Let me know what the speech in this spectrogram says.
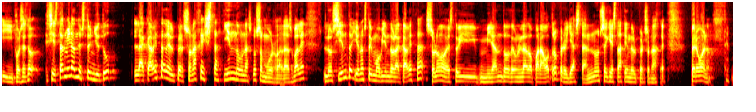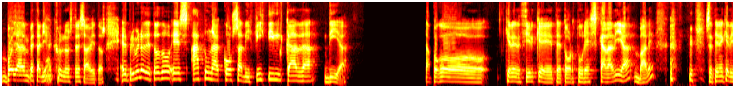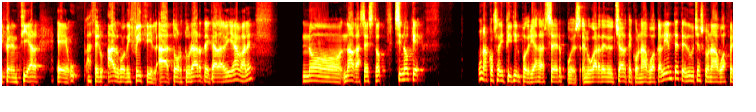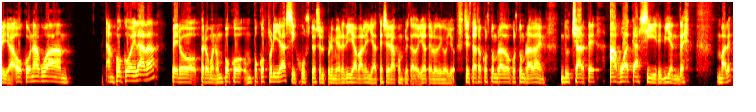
y pues eso, si estás mirando esto en YouTube, la cabeza del personaje está haciendo unas cosas muy raras, ¿vale? Lo siento, yo no estoy moviendo la cabeza, solo estoy mirando de un lado para otro, pero ya está, no sé qué está haciendo el personaje. Pero bueno, voy a empezar ya con los tres hábitos. El primero de todo es haz una cosa difícil cada día. Tampoco quiere decir que te tortures cada día, ¿vale? se tiene que diferenciar eh, hacer algo difícil a torturarte cada día, ¿vale? No, no hagas esto, sino que una cosa difícil podría ser, pues, en lugar de ducharte con agua caliente, te duchas con agua fría o con agua tampoco helada, pero, pero bueno, un poco, un poco fría si justo es el primer día, ¿vale? Ya te será complicado, ya te lo digo yo. Si estás acostumbrado o acostumbrada en ducharte agua casi hirviente. ¿Vale?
